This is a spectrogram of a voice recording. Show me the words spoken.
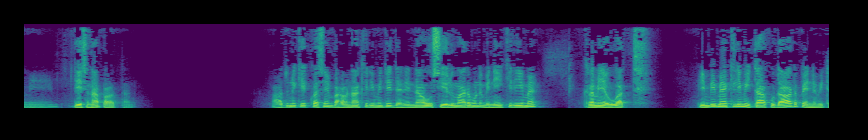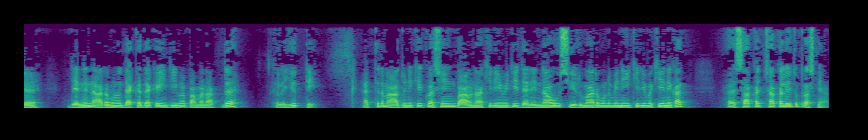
මේ දේශනා පවත්වන්න. ආධුනිකයෙක් වශයෙන් භාවනා කිරීමේදී දැනෙනා වූ සියලුම අරමුණ මෙනෙහි කිරීම ක්‍රමය වුවත් පිම්බි මැකිලිම ඊට කුඩාවට පෙන්න විට දැනෙන අරමුණු දැක දැක ඉඳීම පමණක්ද කළ යුත්තේ. ඇත්තටම ආධුනිකයෙක් වශයෙන් භාවනා කිරීමේදී දැනෙනා වූ සියලුම අරමුණු මෙනෙහි කිරීම කියන එකත් සාකච්ඡා කළ යුතු ප්‍රශ්නයක්.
